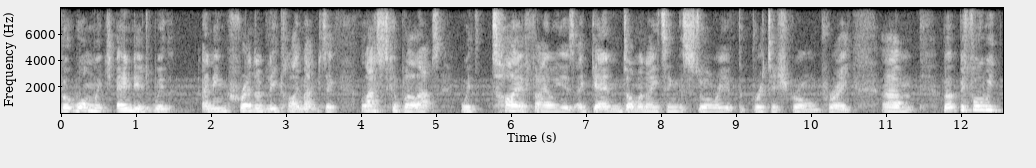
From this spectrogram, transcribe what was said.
but one which ended with an incredibly climactic last couple of laps with tyre failures again dominating the story of the British Grand Prix. Um, but before we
